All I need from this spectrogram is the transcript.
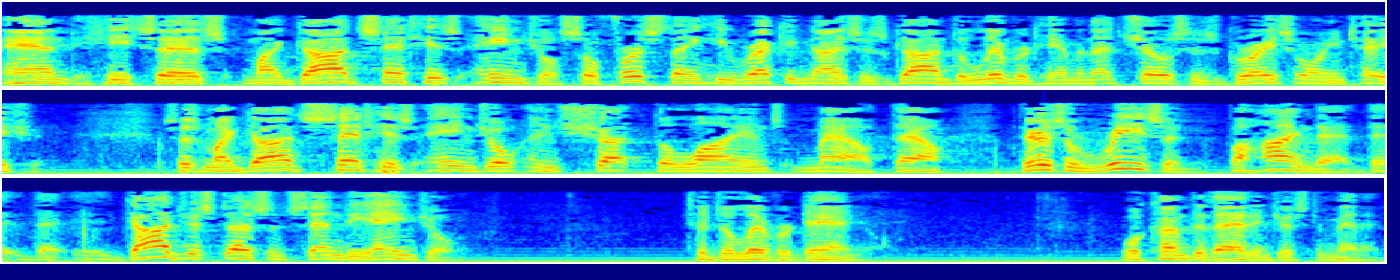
And he says, My God sent his angel. So, first thing, he recognizes God delivered him, and that shows his grace orientation. He says, My God sent his angel and shut the lion's mouth. Now, there's a reason behind that. God just doesn't send the angel to deliver Daniel. We'll come to that in just a minute.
